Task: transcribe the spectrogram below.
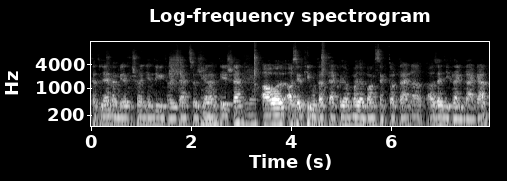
tehát ugye MNB-nek is van egy ilyen digitalizációs jelentése, Igen. ahol azért kimutatták, hogy a magyar bankszektor talán az egyik legdrágább.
